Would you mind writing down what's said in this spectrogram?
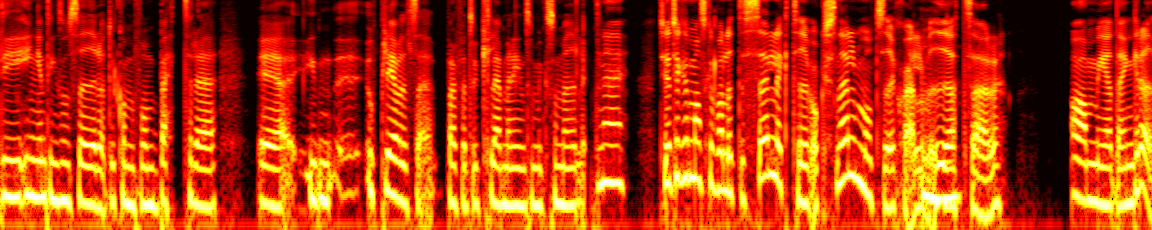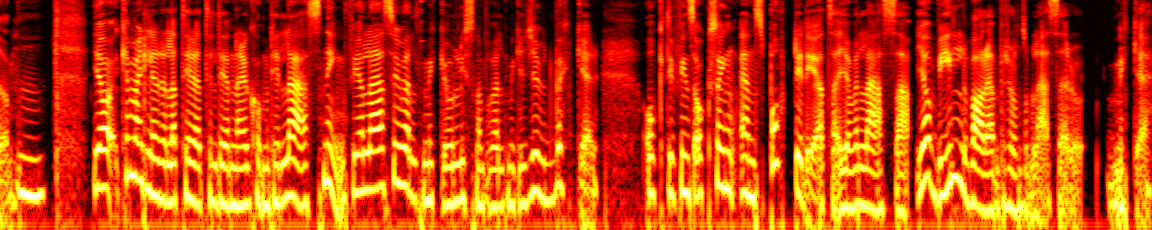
det är ingenting som säger att du kommer få en bättre eh, in, eh, upplevelse bara för att du klämmer in så mycket som möjligt. Nej. Så jag tycker att man ska vara lite selektiv och snäll mot sig själv i Mm. att så här, av med den grejen. Mm. Jag kan verkligen relatera till det när det kommer till läsning. För jag läser ju väldigt mycket och lyssnar på väldigt mycket ljudböcker. Och det finns också en, en sport i det att så här, jag vill läsa, jag vill vara en person som läser mycket.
